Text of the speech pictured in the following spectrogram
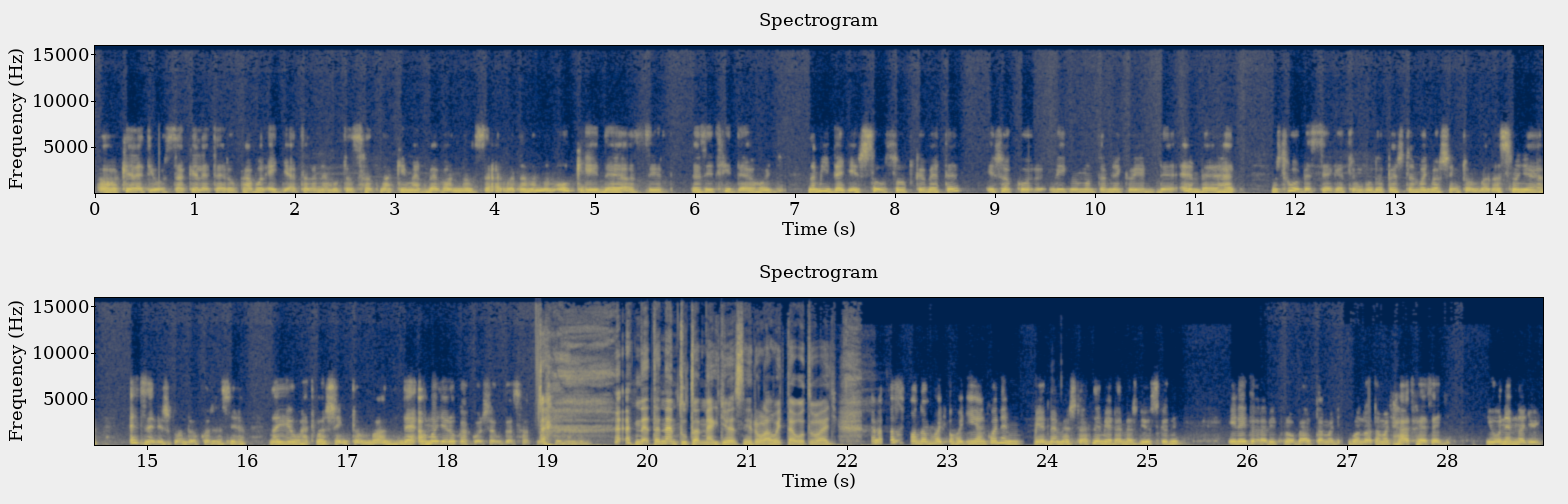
a keleti ország, Kelet-Európából egyáltalán nem utazhatnak ki, mert be vannak zárva. Nem mondom, oké, okay, de azért, de azért hidd el, hogy na mindegy, és szó-szót követett, és akkor végül mondtam neki, hogy de ember, hát most hol beszélgetünk Budapesten vagy Washingtonban? Azt mondja, ezzel is gondolkodsz, azt mondja, na jó, hát Washingtonban, de a magyarok akkor se utazhatnak. De te nem tudtad meggyőzni róla, hogy te ott vagy. Azt mondom, hogy, hogy ilyenkor nem érdemes, tehát nem érdemes győzködni. Én egy darabig próbáltam, hogy gondoltam, hogy hát ha ez egy jó, nem nagy ügy,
